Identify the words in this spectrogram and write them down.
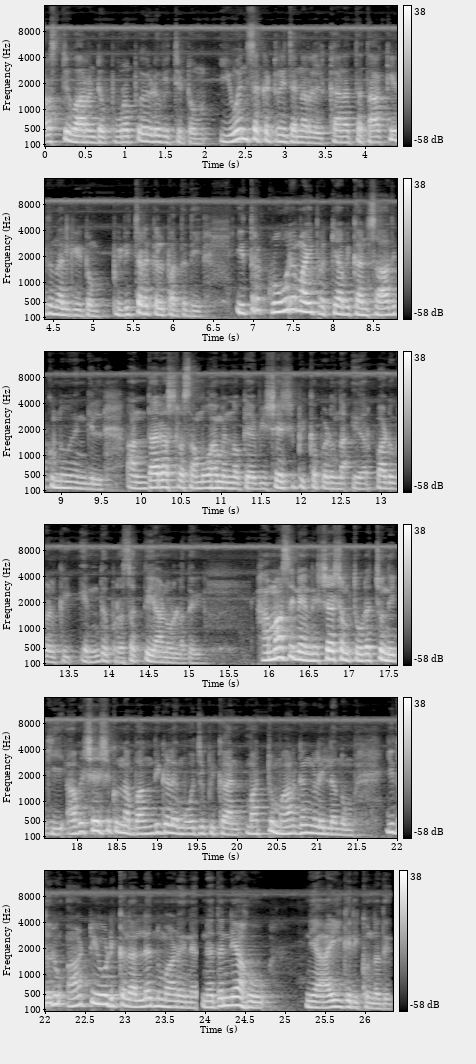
അറസ്റ്റ് വാറണ്ട് പുറപ്പെടുവിച്ചിട്ടും യു സെക്രട്ടറി ജനറൽ കനത്ത താക്കീത് നൽകിയിട്ടും പിടിച്ചടക്കൽ പദ്ധതി ഇത്ര ക്രൂരമായി പ്രഖ്യാപിക്കാൻ സാധിക്കുന്നുവെങ്കിൽ അന്താരാഷ്ട്ര സമൂഹം എന്നൊക്കെ വിശേഷിപ്പിക്കപ്പെടുന്ന ഏർപ്പാടുകൾക്ക് എന്ത് പ്രസക്തിയാണുള്ളത്? ഹമാസിനെ നിശേഷം തുടച്ചു നീക്കി അവശേഷിക്കുന്ന ബന്ദികളെ മോചിപ്പിക്കാൻ മറ്റു മാർഗങ്ങളില്ലെന്നും ഇതൊരു ആട്ടിയോടിക്കലല്ലെന്നുമാണ് നെതന്യാഹു ന്യായീകരിക്കുന്നത്.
